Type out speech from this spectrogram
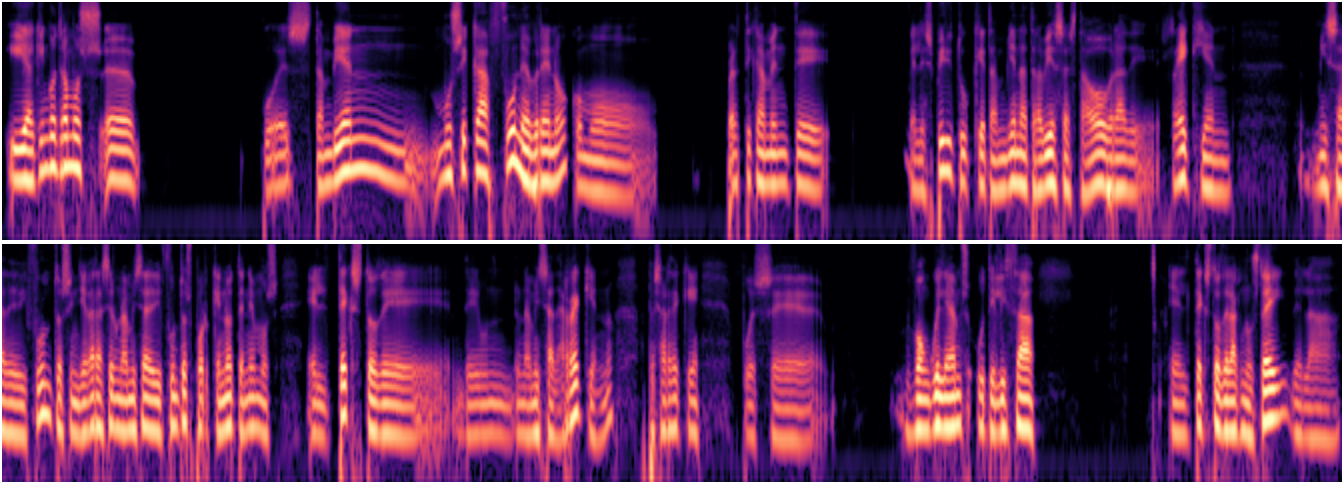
Y aquí encontramos eh, pues también música fúnebre, ¿no? Como prácticamente el espíritu que también atraviesa esta obra de Requiem, misa de difuntos, sin llegar a ser una misa de difuntos porque no tenemos el texto de, una misa de Requiem, ¿no? A pesar de que, pues, eh, Von Williams utiliza el texto del Agnus Dei, de la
